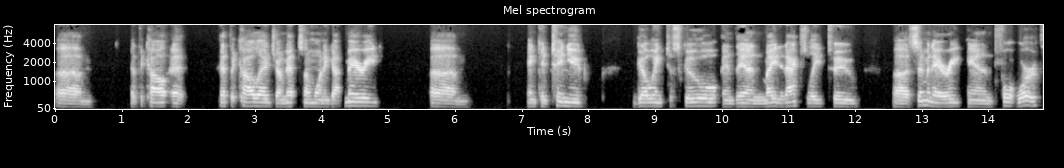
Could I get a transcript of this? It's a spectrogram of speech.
Um, at the col- at, at the college, I met someone and got married, um, and continued going to school and then made it actually to uh, seminary in Fort Worth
